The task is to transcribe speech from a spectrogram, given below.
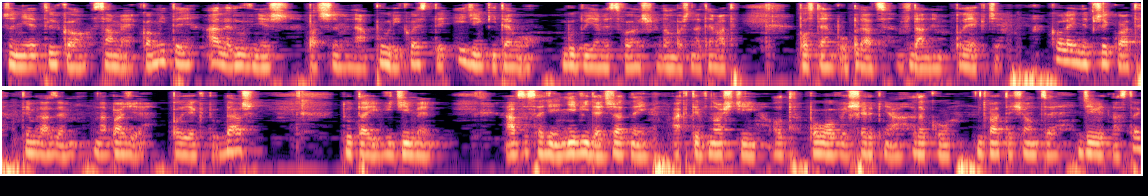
że nie tylko same komity, ale również patrzymy na pull requesty i dzięki temu budujemy swoją świadomość na temat postępu prac w danym projekcie. Kolejny przykład, tym razem na bazie projektu Dash. Tutaj widzimy a w zasadzie nie widać żadnej aktywności od połowy sierpnia roku 2019.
